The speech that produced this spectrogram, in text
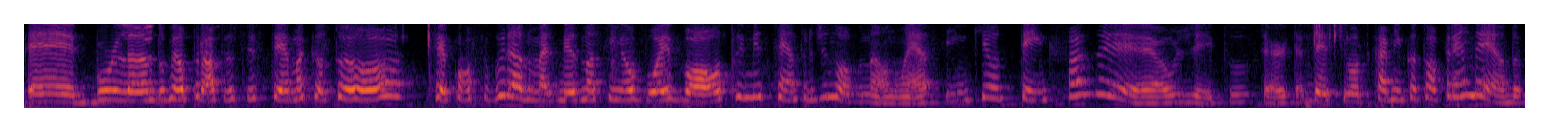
é, burlando o meu próprio sistema que eu estou reconfigurando, mas mesmo assim eu vou e volto e me centro de novo. Não, não é assim que eu tenho que fazer, é o jeito certo, é desse outro caminho que eu estou aprendendo.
